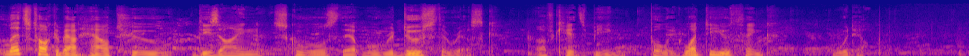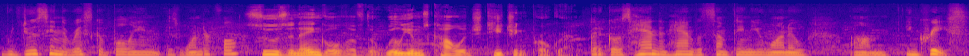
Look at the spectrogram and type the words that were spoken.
Let's talk about how to design schools that will reduce the risk of kids being bullied. What do you think would help? Reducing the risk of bullying is wonderful. Susan Engel of the Williams College Teaching Program. But it goes hand in hand with something you want to um, increase,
